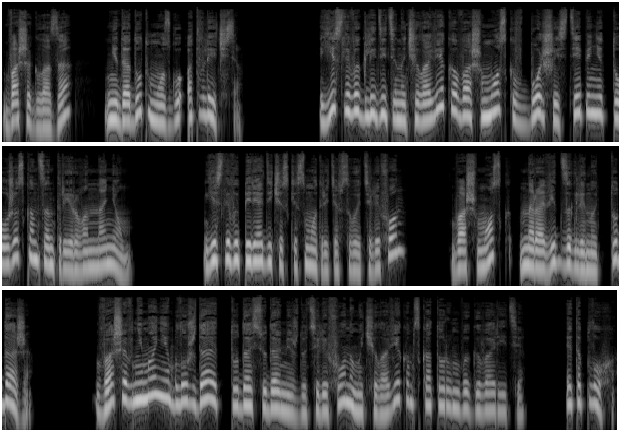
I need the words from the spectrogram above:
Ваши глаза не дадут мозгу отвлечься. Если вы глядите на человека, ваш мозг в большей степени тоже сконцентрирован на нем. Если вы периодически смотрите в свой телефон, ваш мозг норовит заглянуть туда же. Ваше внимание блуждает туда-сюда между телефоном и человеком, с которым вы говорите. Это плохо.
